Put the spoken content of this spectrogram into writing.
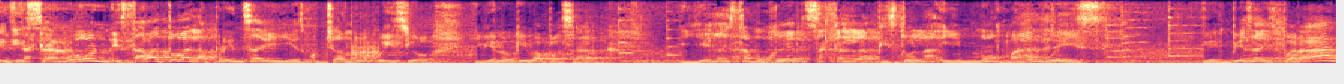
Está Esa- cañón. Estaba toda la prensa ahí escuchando el juicio y viendo qué iba a pasar. Y llega esta mujer, saca la pistola y Madres. güey. Le empieza a disparar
